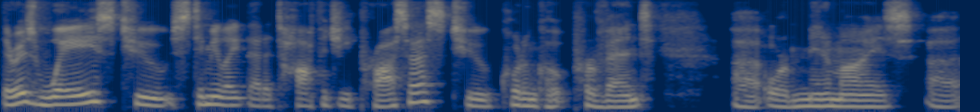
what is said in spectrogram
there is ways to stimulate that autophagy process to quote unquote prevent uh, or minimize uh,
